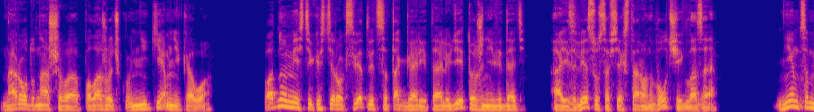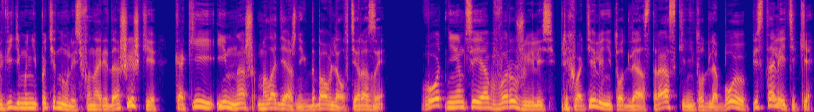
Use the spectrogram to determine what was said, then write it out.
Народу нашего по ложочку никем никого. В одном месте костерок светлится, так горит, а людей тоже не видать. А из лесу со всех сторон волчьи глаза. Немцам, видимо, не потянулись фонари до шишки, какие им наш молодяжник добавлял в те разы. Вот немцы и обвооружились, прихватили не то для остраски, не то для бою пистолетики.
